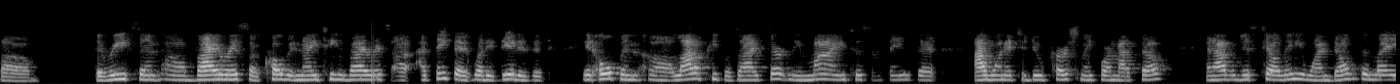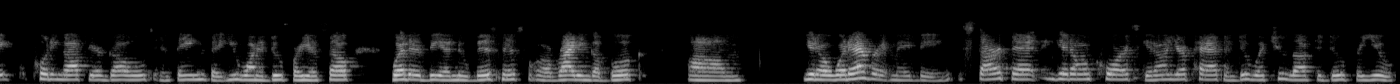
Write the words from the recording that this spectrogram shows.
um, the recent uh, virus or COVID 19 virus, I, I, think that what it did is it, it opened uh, a lot of people's eyes, certainly mine, to some things that I wanted to do personally for myself. And I would just tell anyone don't delay putting off your goals and things that you want to do for yourself, whether it be a new business or writing a book, um, you know, whatever it may be. Start that, get on course, get on your path, and do what you love to do for you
